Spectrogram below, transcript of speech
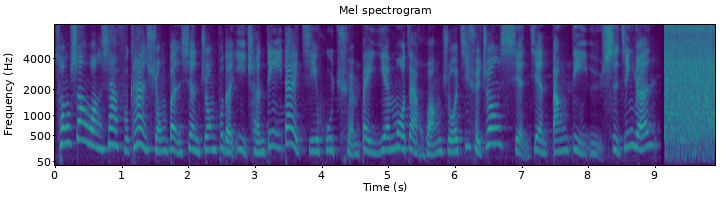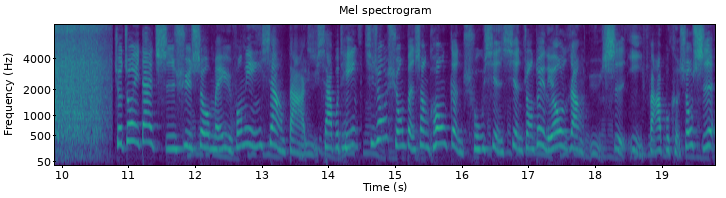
从上往下俯瞰，熊本县中部的义城町一带几乎全被淹没在黄浊积水中，显见当地雨势惊人。 九州一带持续受梅雨封面影响，大雨下不停。其中熊本上空更出现线状对流，让雨势一发不可收拾。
